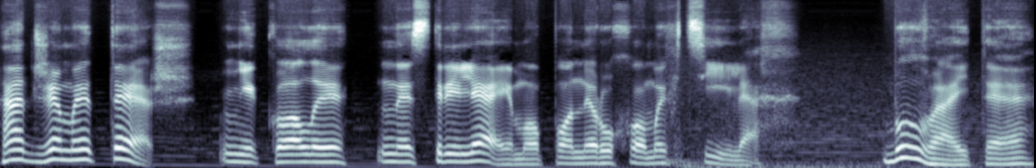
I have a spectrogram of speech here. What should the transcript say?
Адже ми теж ніколи не стріляємо по нерухомих цілях. Бувайте.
